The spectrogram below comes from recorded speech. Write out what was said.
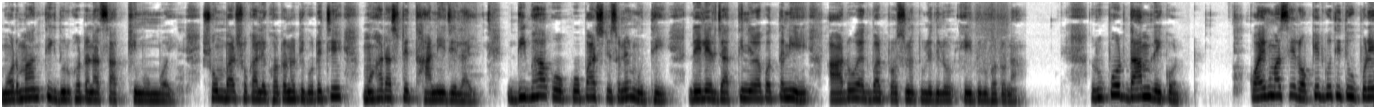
মর্মান্তিক দুর্ঘটনার সাক্ষী মুম্বই। সোমবার সকালে ঘটনাটি ঘটেছে মহারাষ্ট্রের থানে জেলায়। দিভা ও কোপার স্টেশনের মধ্যে। রেলের যাত্রী নিরাপত্তা নিয়ে আরও একবার প্রশ্ন তুলে দিল এই দুর্ঘটনা। রুপোর দাম রেকর্ড। কয়েক মাসে রকেট গতিতে উপরে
